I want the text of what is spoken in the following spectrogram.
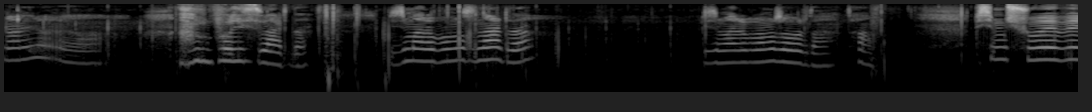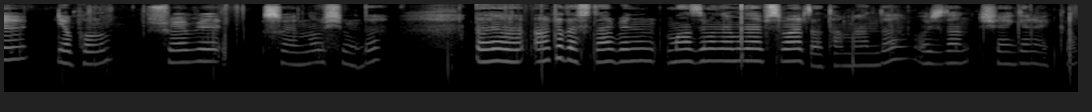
Ya? Polis vardı. Bizim arabamız nerede? Bizim arabamız orada. Tamam. Şimdi şu evi yapalım. Şu evi soyalım şimdi. Ee, arkadaşlar benim malzemelerimin hepsi var zaten bende. O yüzden şey gerek yok.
